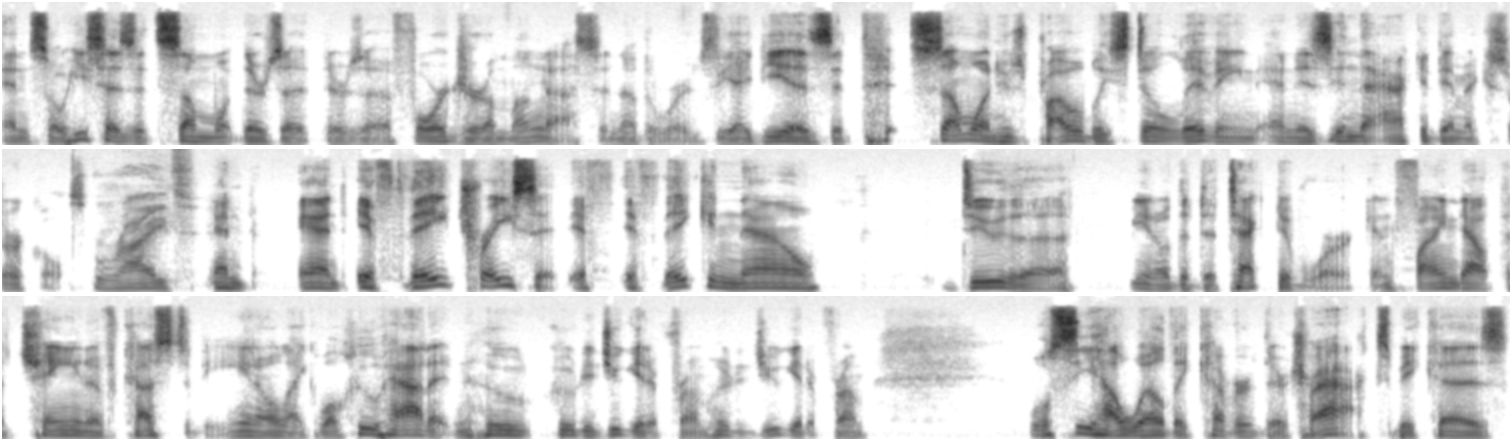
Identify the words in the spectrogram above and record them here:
and so he says it's somewhat there's a there's a forger among us. In other words, the idea is that someone who's probably still living and is in the academic circles right. and and if they trace it if if they can now do the you know the detective work and find out the chain of custody you know like well who had it and who who did you get it from who did you get it from we'll see how well they covered their tracks because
